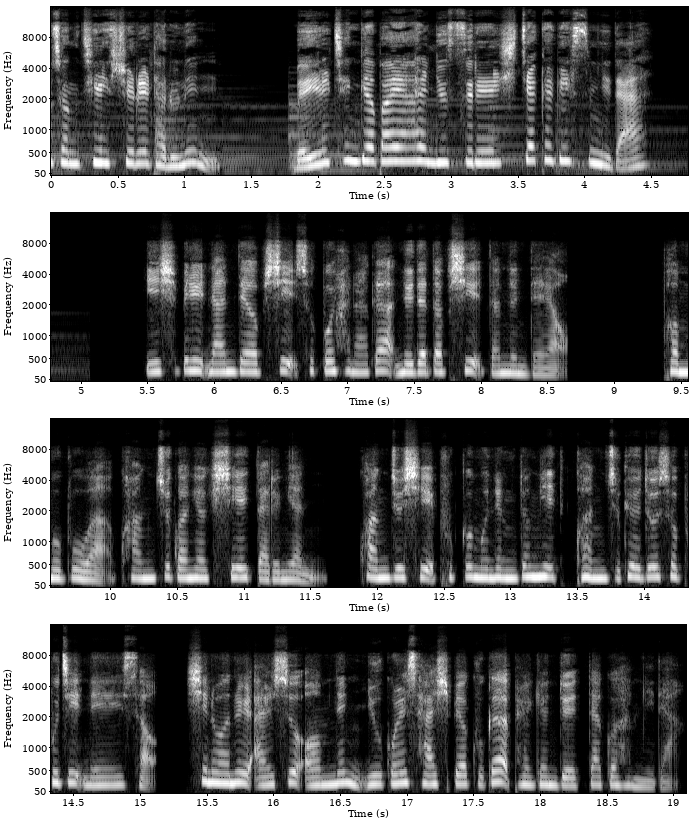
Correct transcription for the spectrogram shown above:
정치 이슈를 다루는 매일 챙겨봐야 할 뉴스를 시작하겠습니다. 20일 난데없이 속보 하나가 느닷없이 떴는데요. 법무부와 광주광역시에 따르면 광주시 북구문흥동 및 광주교도소 부지 내에서 신원을 알 수 없는 6월 40여 구가 발견됐다고 합니다.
